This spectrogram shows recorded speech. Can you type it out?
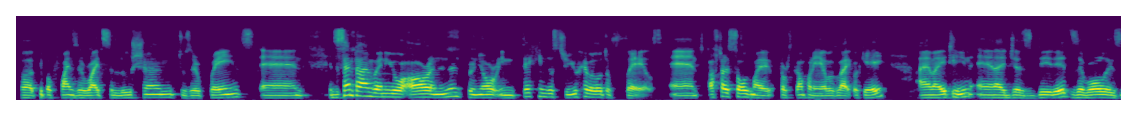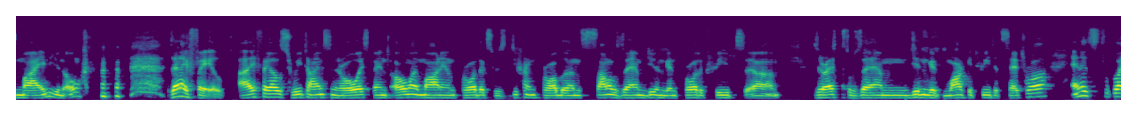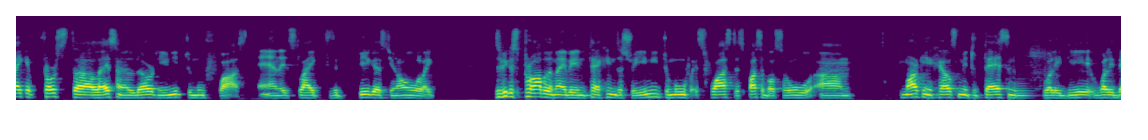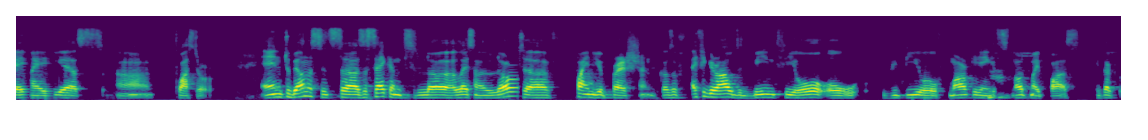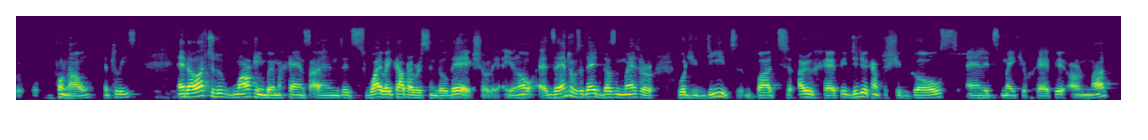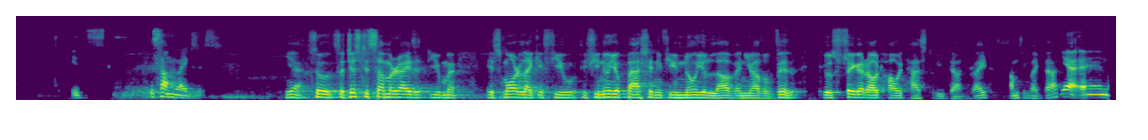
uh, people find the right solution to their pains. And at the same time, when you are an entrepreneur in tech industry, you have a lot of fails. And after I sold my first company, I was like, okay, I'm 18 and I just did it. The world is mine, you know. then I failed. I failed three times in a row. I spent all my money on products with different problems. Some of them didn't get product fits. Um, the rest of them didn't get market fit, etc. And it's like a first uh, lesson I learned. You need to move fast, and it's like the biggest, you know, like the biggest problem maybe in tech industry. You need to move as fast as possible. So um, marketing helps me to test and validate, validate my ideas uh, faster. And to be honest, it's uh, the second lesson I learned. Uh, find your passion because I figure out that being CEO or VP of marketing it's uh-huh. not my path exactly for now at least. And i love to do marketing by my hands and it's why i wake up every single day actually you know? At the end of the day it doesn't matter what you did but are you happy? Did you accomplish your goals and it's make you happy or not? It's, it's something like this. Yeah so so just to summarize it you it's more like if you if you know your passion if you know your love and you have a will you'll figure out how it has to be done right something like that yeah and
